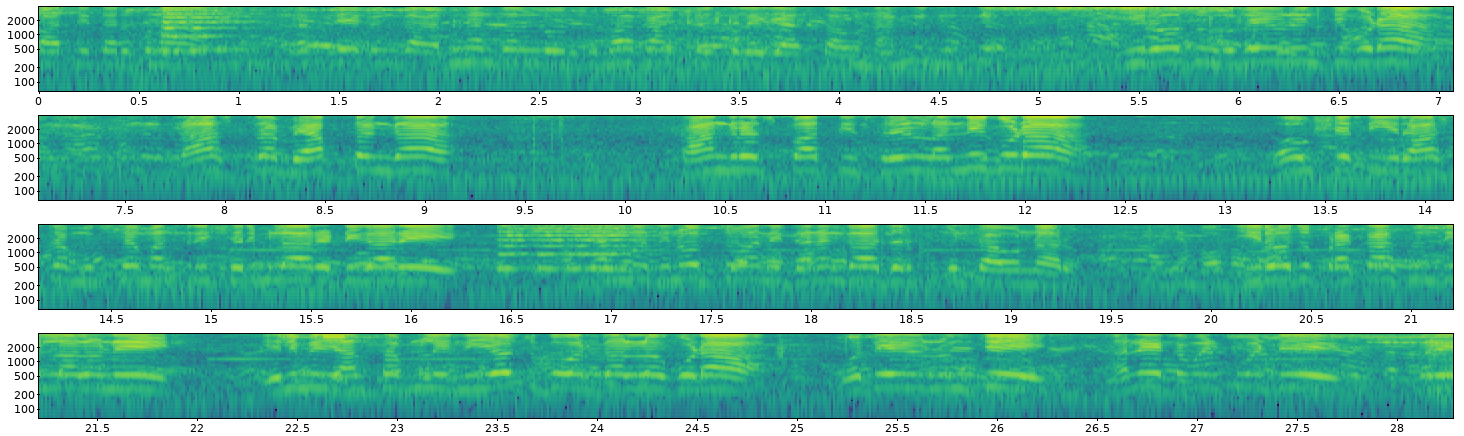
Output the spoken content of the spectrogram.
పార్టీ తరఫున ప్రత్యేకంగా అభినందనలు శుభాకాంక్షలు తెలియజేస్తా ఉన్నాను ఈరోజు ఉదయం నుంచి కూడా రాష్ట్ర వ్యాప్తంగా కాంగ్రెస్ పార్టీ శ్రేణులన్నీ కూడా భవిష్యత్ ఈ రాష్ట్ర ముఖ్యమంత్రి షర్మిలారెడ్డి గారి జన్మదినోత్సవాన్ని ఘనంగా జరుపుకుంటా ఉన్నారు. ఈరోజు ప్రకాశం జిల్లాలోని ఎనిమిది అసెంబ్లీ నియోజకవర్గాల్లో కూడా ఉదయం నుంచి అనేకమైనటువంటి మరి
